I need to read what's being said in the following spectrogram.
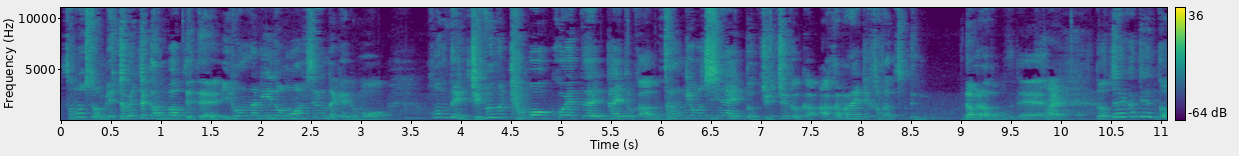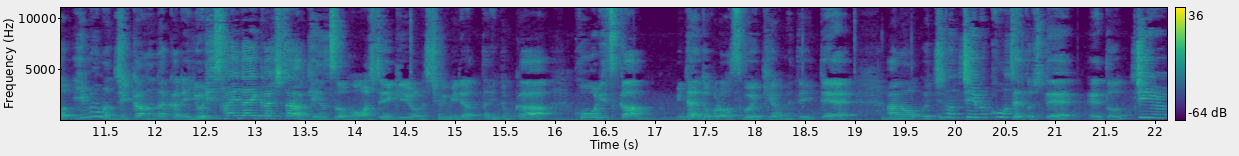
その人めちゃめちゃ頑張ってていろんなリードを回してるんだけれども本当に自分のキャパを超えてたいとか残業しないと受注額が上がらないって形ってダメだと思ってて、はい。どちらかというと今の時間の中でより最大化した件数を回していけるような仕組みであったりとか効率化みたいなところがすごい極めていてあのうちのチーム構成として、えっとチーム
